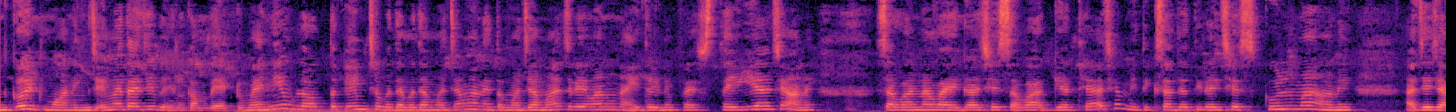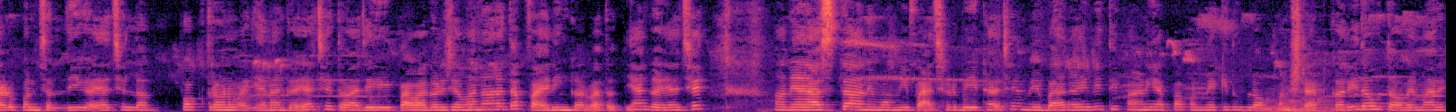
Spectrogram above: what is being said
એવરીવન ગુડ મોર્નિંગ જય માતાજી welcome back to my new blog તો કેમ છો બધા? બધા મજામાં ને? તો મજામાં જ રહેવાનું. નાહી ધોઈને ફ્રેશ થઈ ગયા છે અને સવારના વાગ્યા છે, સવા અગિયાર થયા છે. મિતિક્ષા જતી રહી છે સ્કૂલમાં અને આજે જાડો પણ જલ્દી ગયા છે. લગભગ ત્રણ વાગ્યાના ગયા છે. તો આજે પાવાગઢ જવાના હતા. ફાયરિંગ કરવા તો ત્યાં ગયા છે. અને આસ્તા અને મમ્મી પાછળ બેઠા છે. મેં બહાર આવી હતી. પાણી આપવા પણ મેં કીધું બ્લોગ પણ સ્ટાર્ટ કરી દઉં. તો હવે મારે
